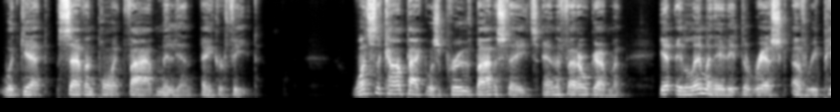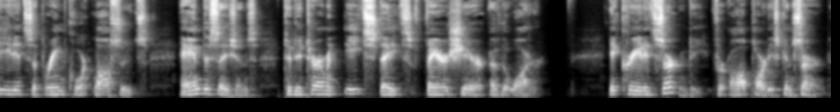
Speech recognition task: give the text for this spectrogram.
would get 7.5 million acre feet. Once the compact was approved by the states and the federal government, it eliminated the risk of repeated Supreme Court lawsuits and decisions to determine each state's fair share of the water. It created certainty for all parties concerned.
